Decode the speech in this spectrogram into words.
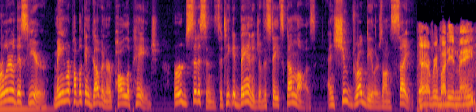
Earlier this year, Maine Republican Governor Paul LePage urged citizens to take advantage of the state's gun laws and shoot drug dealers on sight. Everybody in Maine,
